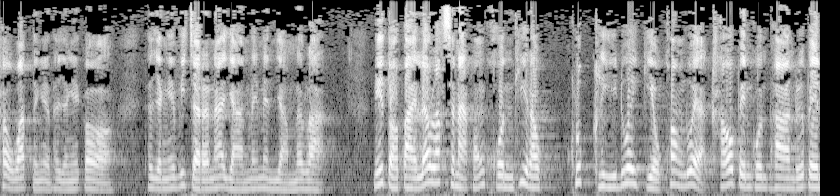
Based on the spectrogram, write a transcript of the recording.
เข้าวัดอย่างเงี้ยถ้าอย่างงี้ก็ ถ้าอย่างงี้วิจารณญาณไม่แม่นยำแล้วละนี้ต่อไปแล้วลักษณะของคนที่เราคลุกคลีด้วยเกี่ยวข้องด้วยเขาเป็นคนพาลหรือเป็น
